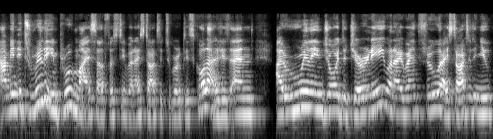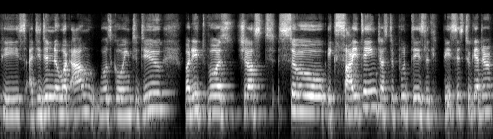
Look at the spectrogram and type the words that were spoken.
I mean, it really improved my self-esteem when I started to work these collages. And I really enjoyed the journey when I went through. I started a new piece. I didn't know what I was going to do, but it was just so exciting just to put these little pieces together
